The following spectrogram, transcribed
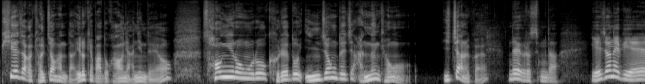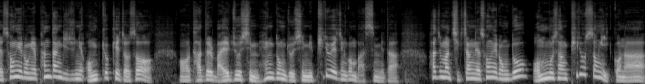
피해자가 결정한다 이렇게 봐도 과언이 아닌데요. 성희롱으로 그래도 인정되지 않는 경우 있지 않을까요? 네, 그렇습니다. 예전에 비해 성희롱의 판단 기준이 엄격해져서 어, 다들 말 조심, 행동 조심이 필요해진 건 맞습니다. 하지만 직장 내 성희롱도 업무상 필요성이 있거나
